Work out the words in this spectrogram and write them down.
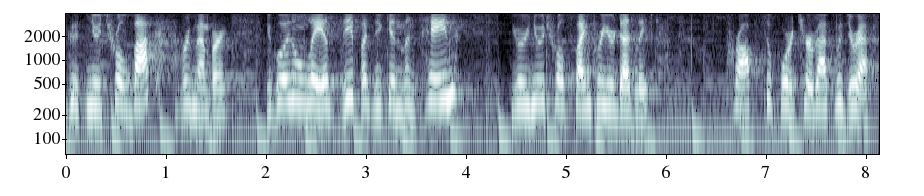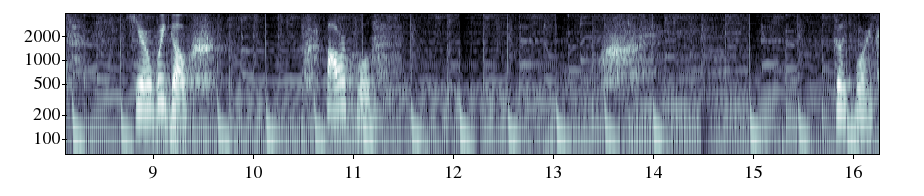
good neutral back. Remember, you're going only as deep as you can maintain your neutral spine for your deadlift. Prop support your back with your abs. Here we go. Power pull. Good work.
